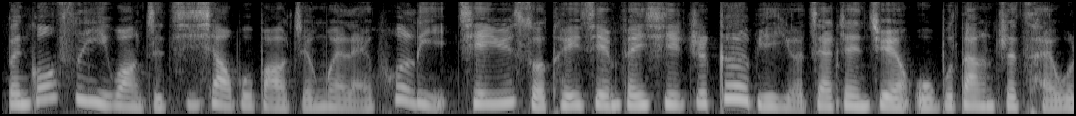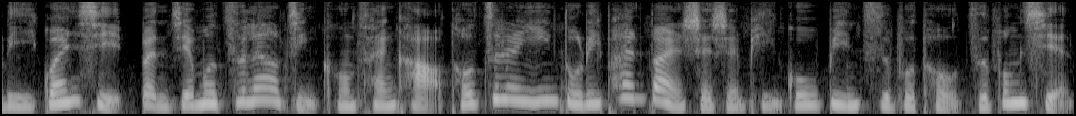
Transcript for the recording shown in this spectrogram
本公司以往之绩效不保证未来获利，且与所推荐分析之个别有价证券无不当之财务利益关系。本节目资料仅供参考，投资人应独立判断、审慎评估并自负投资风险。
